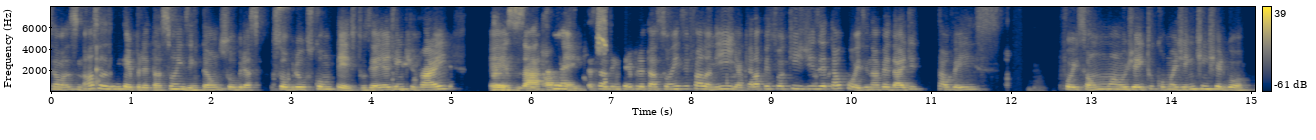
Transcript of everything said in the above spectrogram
São as nossas interpretações, então, sobre, as, sobre os contextos. E aí a gente vai. É, Exatamente. Essas interpretações e falando, ih, aquela pessoa quis dizer tal coisa, e na verdade, talvez foi só um, um jeito como a gente enxergou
